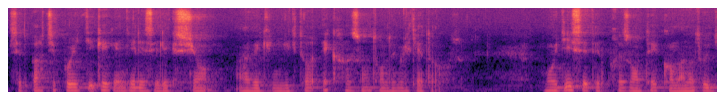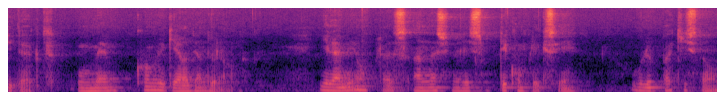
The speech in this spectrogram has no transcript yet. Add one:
Cette parti politique a gagné les élections avec une victoire écrasante en 2014. Modi s'était présenté comme un autodidacte, ou même comme le gardien de l'Inde. Il a mis en place un nationalisme décomplexé, où le Pakistan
